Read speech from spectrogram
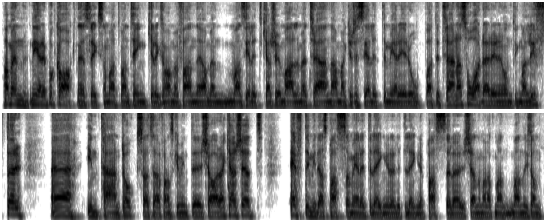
ja, men, nere på Kaknäs. Liksom, att man tänker liksom, ja, men fan, ja, men man ser lite kanske hur Malmö tränar. Man kanske ser lite mer i Europa att det tränas hårdare. Är det någonting man lyfter eh, internt också? Att så här, fan, ska vi inte köra kanske ett eftermiddagspass som är lite längre, eller lite längre pass? Eller känner man att man, man liksom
